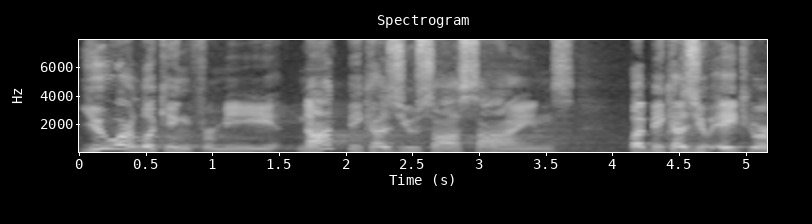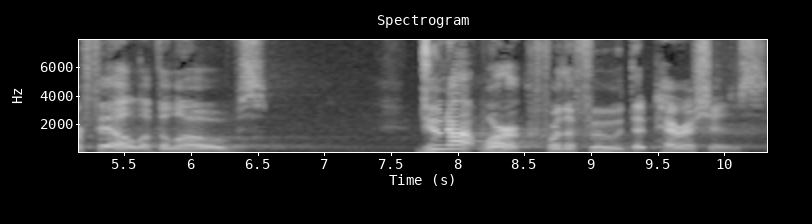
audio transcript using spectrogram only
you are looking for me not because you saw signs, but because you ate your fill of the loaves. Do not work for the food that perishes,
